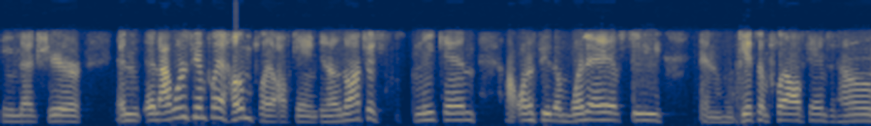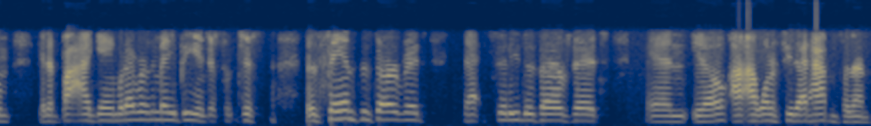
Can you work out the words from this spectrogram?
team next year, and and I want to see them play a home playoff game. You know, not just sneak in. I want to see them win the AFC and get some playoff games at home, get a bye game, whatever it may be, and just just the fans deserve it. That city deserves it, and you know I, I want to see that happen for them.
